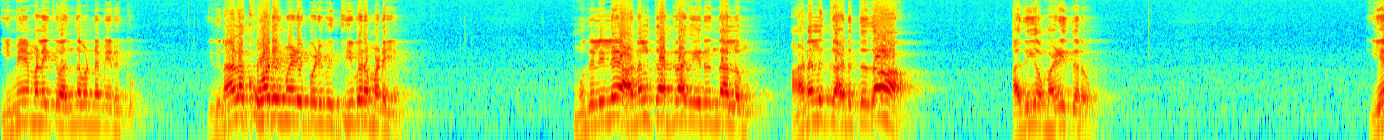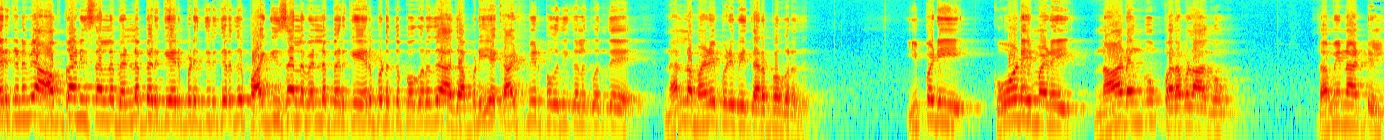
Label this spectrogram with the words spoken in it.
இமயமலைக்கு வந்த வண்ணம் இருக்கும். இதனால் கோடை மழைப்பொழிவு தீவிரமடையும். முதலிலே அனல் காற்றாக இருந்தாலும் அனலுக்கு அடுத்து தான் அதிக மழை தரும். ஏற்கனவே ஆப்கானிஸ்தானில் வெள்ளப்பெருக்கு ஏற்படுத்தியிருக்கிறது பாகிஸ்தானில் வெள்ளப்பெருக்கு ஏற்படுத்த போகிறது அது அப்படியே காஷ்மீர் பகுதிகளுக்கு வந்து நல்ல மழைப்பொழிவை தரப்போகிறது. இப்படி கோடை மழை நாடெங்கும் பரவலாகும் தமிழ்நாட்டில்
